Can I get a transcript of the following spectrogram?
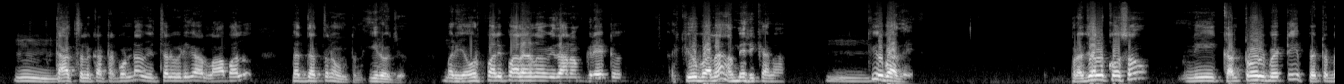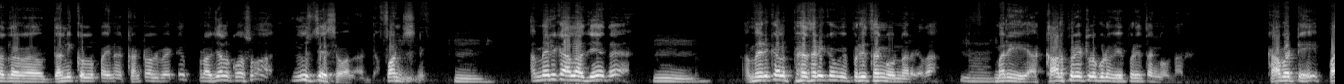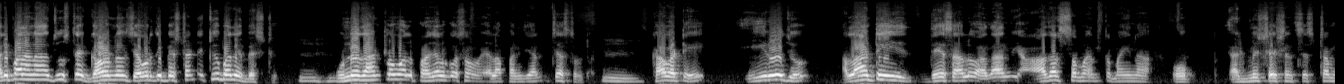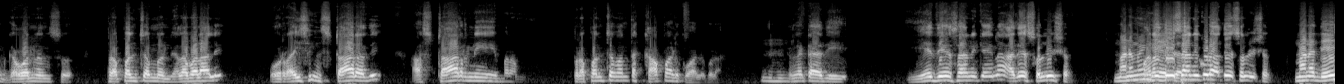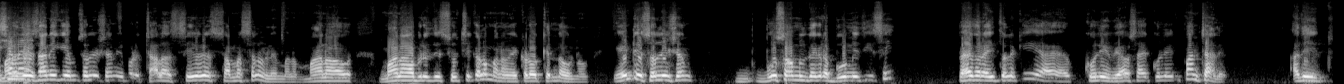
ట్యాక్సులు కట్టకుండా విచ్చలవిడిగా లాభాలు పెద్ద ఎత్తున ఉంటుంది ఈ రోజు. మరి ఎవరి పరిపాలన విధానం గ్రేట్? క్యూబానా అమెరికానా? క్యూబాదే. ప్రజల కోసం నీ కంట్రోల్ పెట్టి పెద్ద పెద్ద ధనికుల పైన కంట్రోల్ పెట్టి ప్రజల కోసం యూజ్ చేసేవాళ్ళు ఫండ్స్ని. ఉమ్, అమెరికా అలా చేయదే? అమెరికాలో పేదరికం విపరీతంగా ఉన్నారు కదా. మరి ఆ కార్పొరేట్లు కూడా విపరీతంగా ఉన్నారు. కాబట్టి పరిపాలన చూస్తే గవర్నెన్స్ ఎవరిది బెస్ట్ అంటే క్యూబాదే బెస్ట్ ఉన్న దాంట్లో వాళ్ళు ప్రజల కోసం ఎలా పనిచేయాలని చేస్తుంటారు. కాబట్టి ఈరోజు అలాంటి దేశాలు అదాన్ని ఆదర్శవంతమైన ఓ అడ్మినిస్ట్రేషన్ సిస్టమ్ గవర్నెన్స్ ప్రపంచంలో నిలబడాలి. ఓ రైసింగ్ స్టార్ అది. ఆ స్టార్ని మనం ప్రపంచమంతా కాపాడుకోవాలి కూడా. ఎందుకంటే అది ఏ దేశానికైనా అదే సొల్యూషన్. మన? దేశానికి కూడా అదే సొల్యూషన్. మన దేశమే దేశానికి ఏం సొల్యూషన్? ఇప్పుడు చాలా సీరియస్ సమస్యలు ఉన్నాయి. మనం మానవ మానవాభివృద్ధి సూచికలో మనం ఎక్కడో కింద ఉన్నాం. ఏంటి సొల్యూషన్? భూస్వాముల దగ్గర భూమి తీసి పేద రైతులకి కూలీ వ్యవసాయ కూలీ పంచాలి. అది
